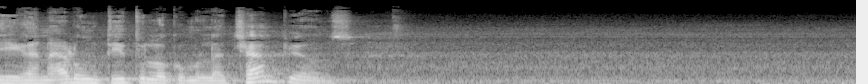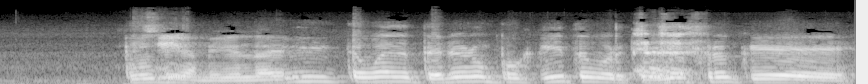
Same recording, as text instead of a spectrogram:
y ganar un título como la Champions. Pues Sí. mira, Miguel, ahí te voy a detener un poquito porque yo creo que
